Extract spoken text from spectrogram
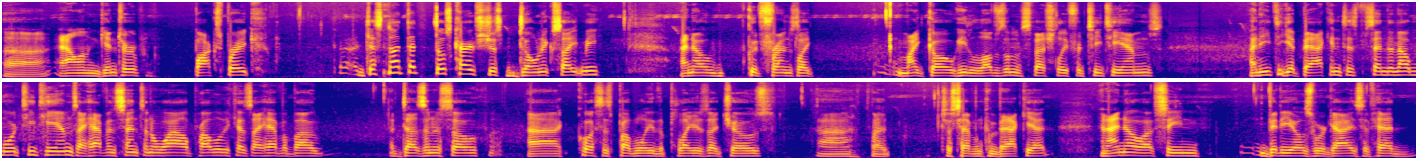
uh, Allen Ginter box break. Uh, just not that those cards just don't excite me. I know good friends like Mike Go, he loves them, especially for TTMs. I need to get back into sending out more TTMs. I haven't sent in a while, probably because I have about a dozen or so. Uh, of course, it's probably the players I chose, uh, but just haven't come back yet. And I know I've seen videos where guys have had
